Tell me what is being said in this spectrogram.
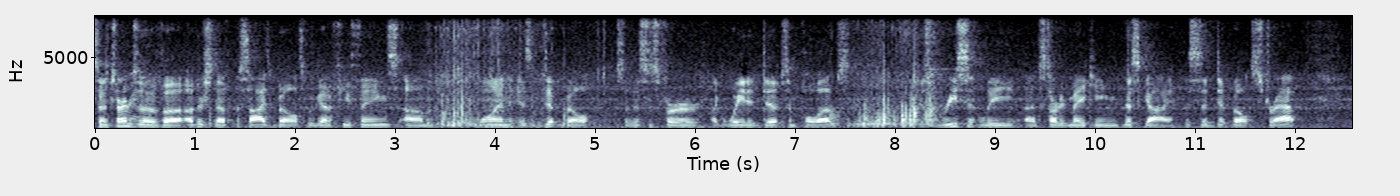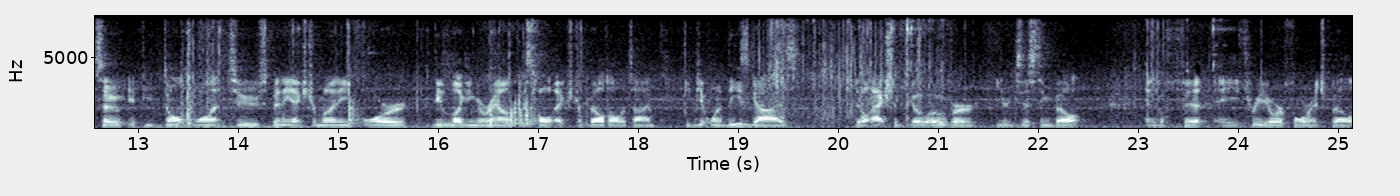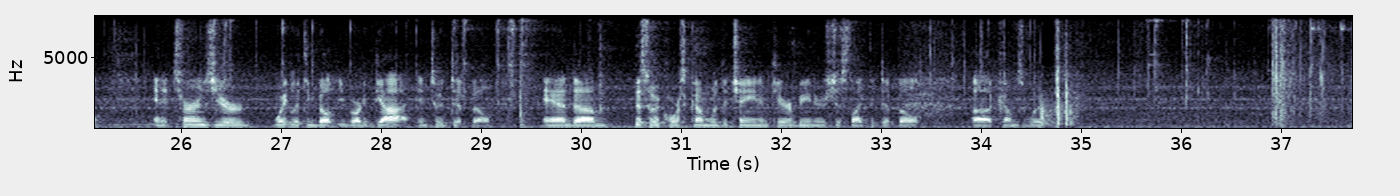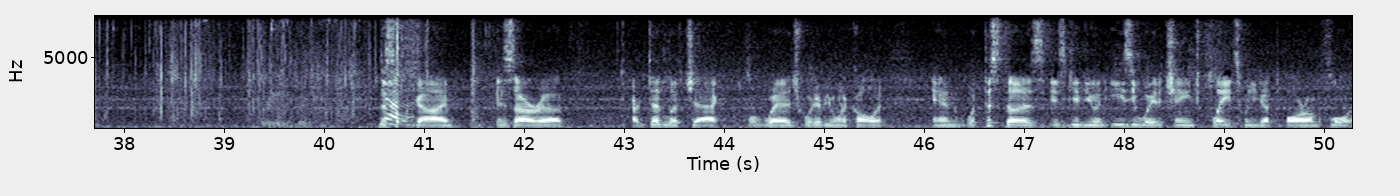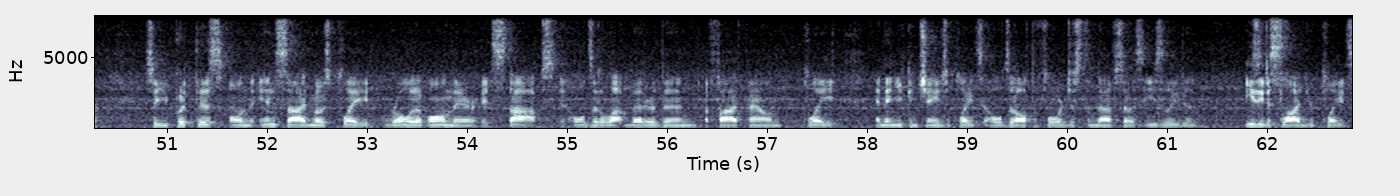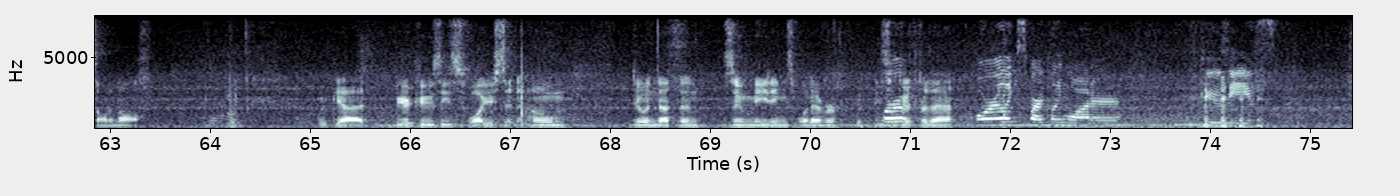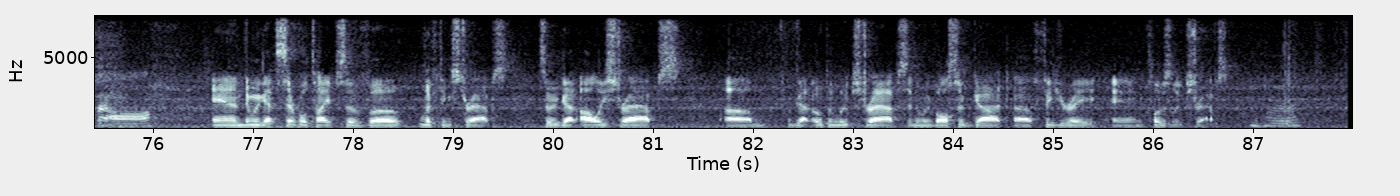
So in terms Great. of uh, other stuff besides belts, we've got a few things. Um, one is a dip belt. So this is for like weighted dips and pull-ups. Just recently uh, started making this guy. This is a dip belt strap. So if you don't want to spend the extra money or be lugging around this whole extra belt all the time, you can get one of these guys that'll actually go over your existing belt and it'll fit a three or four inch belt and it turns your weightlifting belt that you've already got into a dip belt. And um, this would of course come with the chain and carabiners just like the dip belt uh, comes with. This Yeah. little guy is our uh, our deadlift jack or wedge, whatever you want to call it. And what this does is give you an easy way to change plates when you got the bar on the floor. So you put this on the inside most plate, roll it up on there, it stops, it holds it a lot better than a five pound plate, and then you can change the plates. It holds it off the floor just enough so it's easily to easy to slide your plates on and off. Yeah. We've got beer koozies while you're sitting at home doing nothing, Zoom meetings, whatever. These are good for that. Or like sparkling water, koozies for all. And then we've got several types of uh, lifting straps. So we've got Oly straps, um, we've got open loop straps, and then we've also got uh, figure eight and closed loop straps. Mm-hmm.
